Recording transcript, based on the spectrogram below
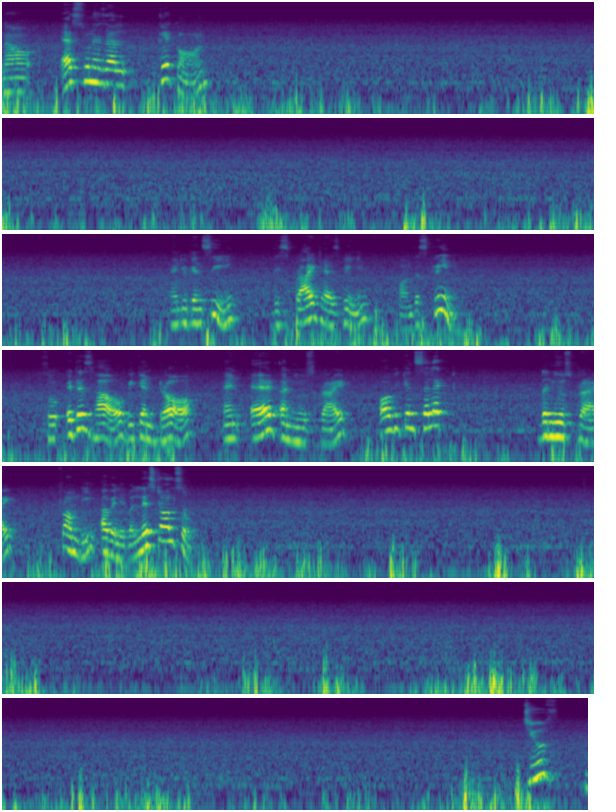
Now as soon as I'll click on and you can see the sprite has been on the screen so it is how we can draw and add a new sprite or we can select the new sprite from the available list also. Choose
